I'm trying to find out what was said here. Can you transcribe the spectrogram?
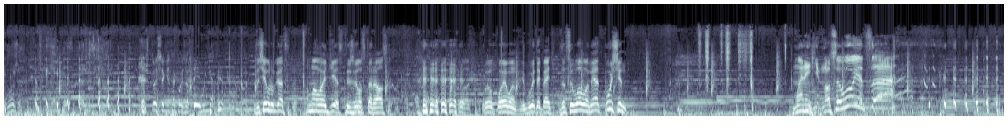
Его же? Да что сегодня такой за хуйня? Зачем ругаться-то? Молодец, ты же старался. Был пойман и будет опять зацелован и отпущен. Маленький, но целуется!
